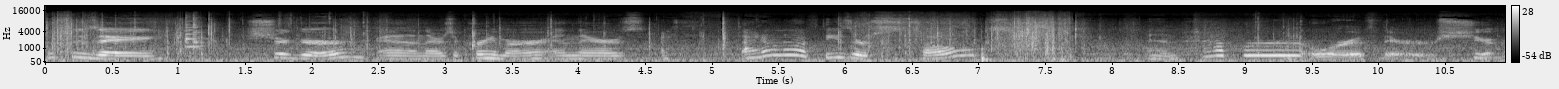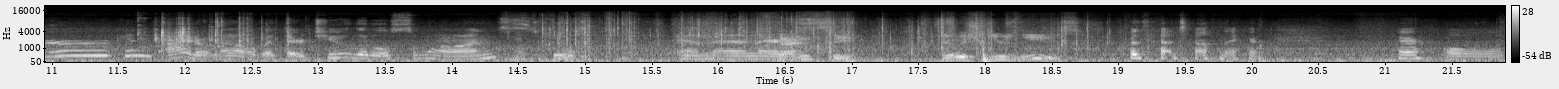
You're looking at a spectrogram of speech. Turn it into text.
this is a sugar and there's a creamer and there's I, I don't know if these are salt and pepper or if they're sugar can I don't know but they're two little swans That's cool. and then there's Fancy. Maybe we should use these. put that down there. Careful.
